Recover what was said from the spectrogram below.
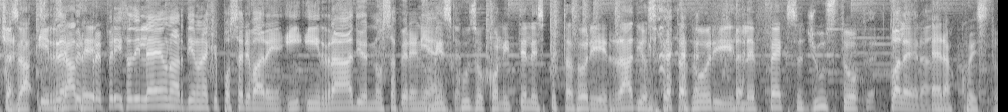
Cioè, Scusa- il rapper scusate- preferito di Leonard non è che possa arrivare in, in radio e non sapere niente. Mi scuso con i telespettatori e i radiospettatori, l'FX giusto Qual era? era questo.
